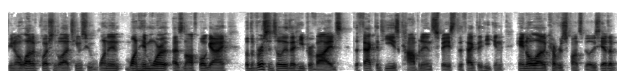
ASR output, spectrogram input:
you know, a lot of questions, a lot of teams who wanted want him more as an off ball guy. But the versatility that he provides, the fact that he is competent in space, the fact that he can handle a lot of coverage responsibilities. He had a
